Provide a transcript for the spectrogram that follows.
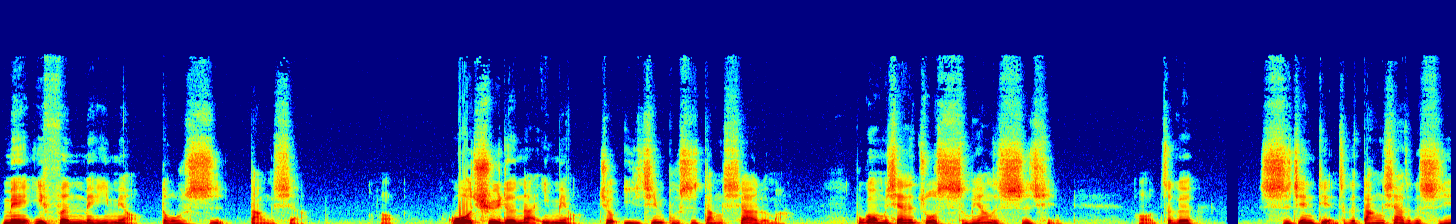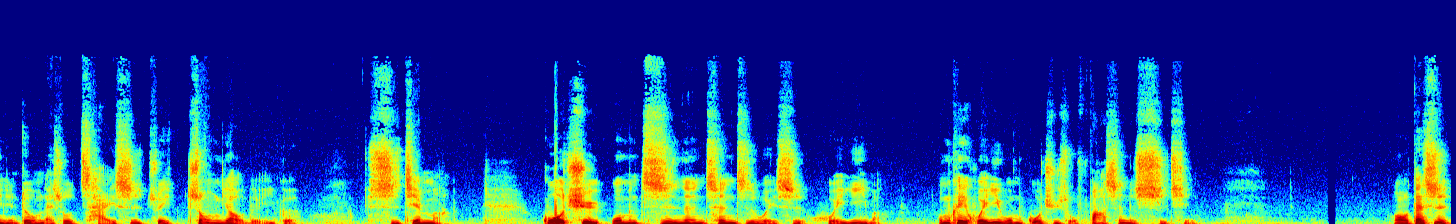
每一分每一秒都是当下，哦，过去的那一秒就已经不是当下了嘛。不管我们现在做什么样的事情，哦，这个。时间点，这个当下这个时间点，对我们来说才是最重要的一个时间嘛。过去我们只能称之为是回忆嘛，我们可以回忆我们过去所发生的事情。哦，但是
